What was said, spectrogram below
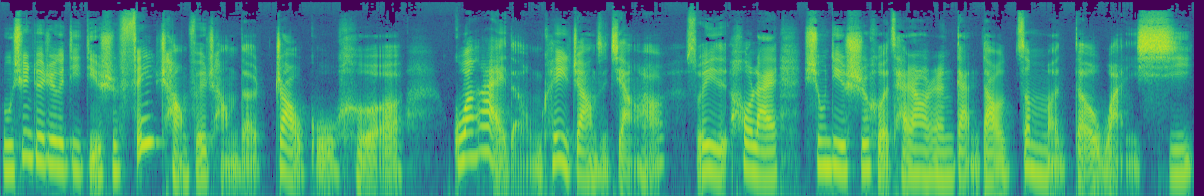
鲁迅对这个弟弟是非常非常的照顾和关爱的，我们可以这样子讲哈。所以后来兄弟失和，才让人感到这么的惋惜。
